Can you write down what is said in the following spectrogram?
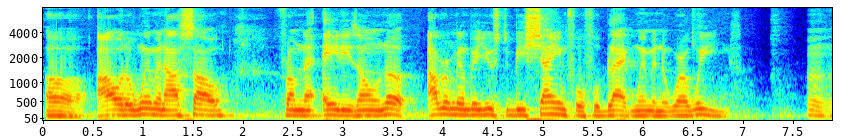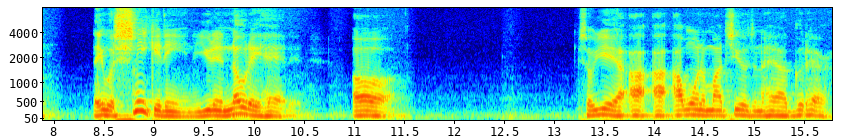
Uh, all the women I saw from the 80s on up, I remember it used to be shameful for black women to wear weave. Mm. They would sneak it in, and you didn't know they had it. Uh, so yeah, I, I, I wanted my children to have good hair.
